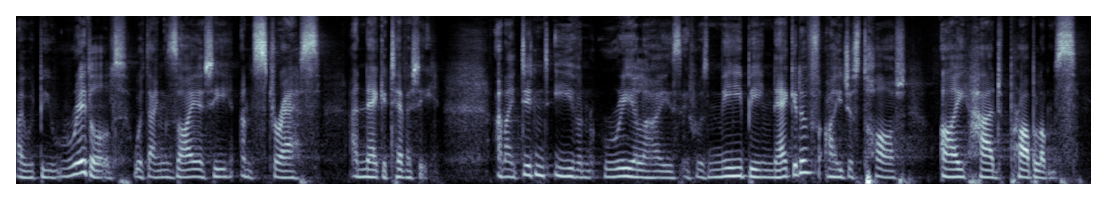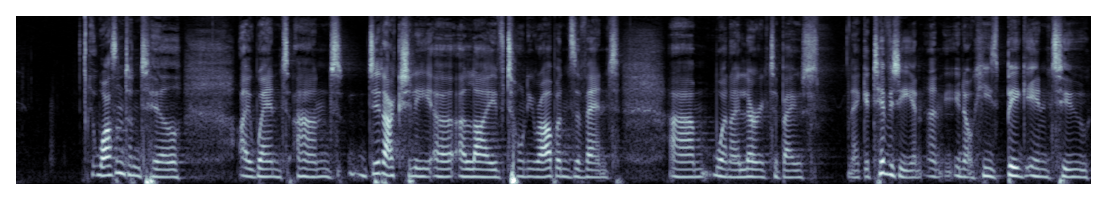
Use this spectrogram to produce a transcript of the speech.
I would be riddled with anxiety and stress and negativity. And I didn't even realize it was me being negative. I just thought I had problems. It wasn't until I went and did actually a, a live Tony Robbins event um, when I learned about negativity. And, and, you know, he's big into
